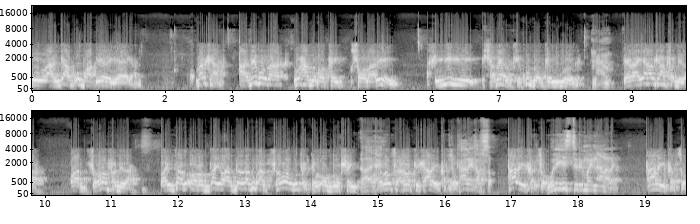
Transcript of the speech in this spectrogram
uu laangaab u baabiinayo eega marka adiguna waxaad noqotay soomaaliyay fiyihii shabeelkii ku doontay lugahooda eraayaa halkaa fadhida sababa fadhida. Waa intaad oroday oo ardada adigu ardsaba ugu tagtay oo duushay. Loo socdooti kaalay qabso. Kaalay qabso. Kaalay qabso. Weli history maynaan arag. Kaalay qabso.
